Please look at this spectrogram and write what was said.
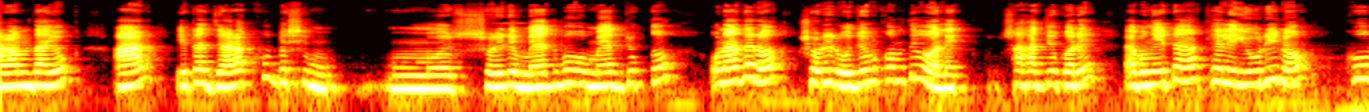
আরামদায়ক। আর এটা যারা খুব বেশি শরীরে মেদ মেদযুক্ত ওনাদেরও শরীর ওজন কমতেও অনেক সাহায্য করে এবং এটা খেলে ইউরিনও খুব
